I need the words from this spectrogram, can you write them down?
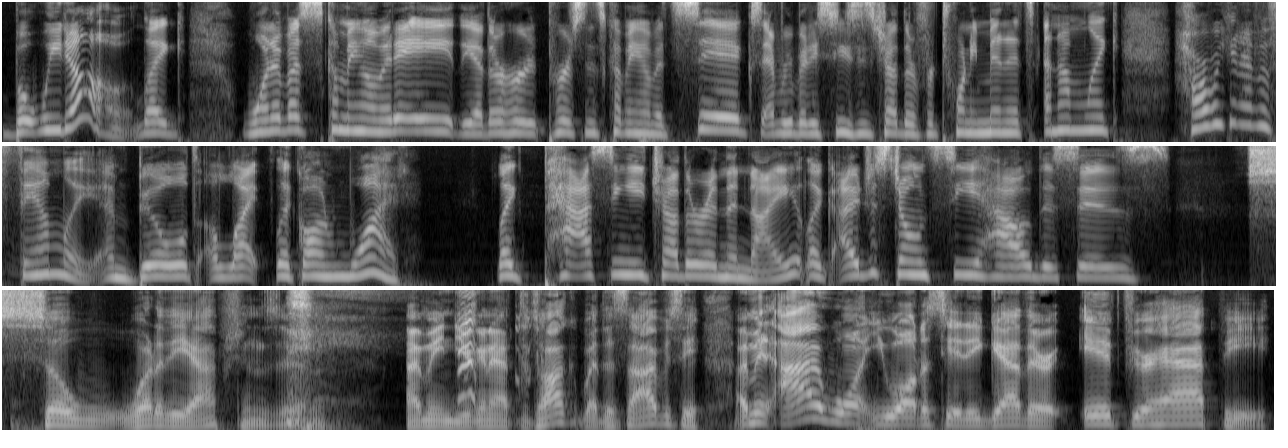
But we don't. Like, one of us is coming home at eight, the other person's coming home at six. Everybody sees each other for twenty minutes, and I'm like, how are we gonna have a family and build a life? Like on what? Like passing each other in the night? Like, I just don't see how this is. So what are the options then? I mean, you're gonna have to talk about this. Obviously, I mean, I want you all to stay together if you're happy.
